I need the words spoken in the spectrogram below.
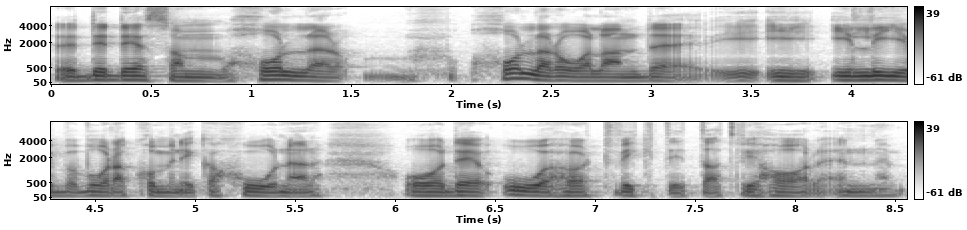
Eh, det är det som håller, håller Åland eh, i, i, i liv, våra kommunikationer. Och det är oerhört viktigt att vi har en,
